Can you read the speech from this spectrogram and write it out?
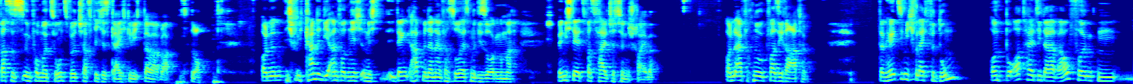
was ist informationswirtschaftliches Gleichgewicht, bla bla bla. So. Und dann, ich, ich kannte die Antwort nicht und ich denk, habe mir dann einfach so erstmal die Sorgen gemacht, wenn ich da jetzt was Falsches hinschreibe und einfach nur quasi rate, dann hält sie mich vielleicht für dumm und beurteilt die darauf folgenden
